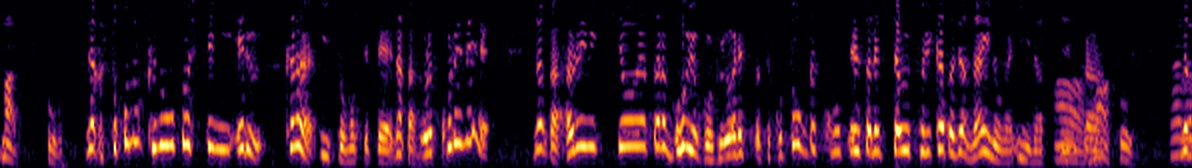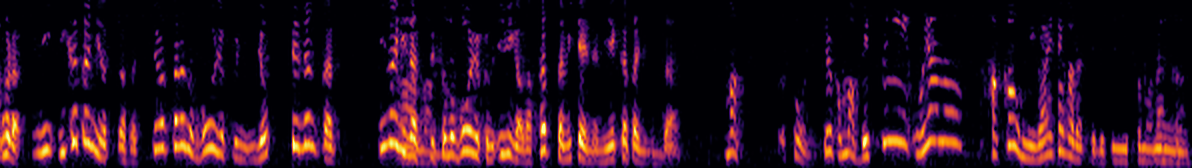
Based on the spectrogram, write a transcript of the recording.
まあ、そう。なんかそこの苦悩として見えるからいいと思ってて、なんか俺これで、なんかある意味父親から暴力を振るわれてたってことが肯定されちゃう取り方じゃないのがいいなっていうか、ああまあ、そう。なんかほら、見見方によってはさ、父親からの暴力によってなんか、今になってその暴力の意味が分かったみたいな見え方にもさ、まあ、そうね。というか、まあ別に親の墓を磨いたからって別にそのなんか、うん。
